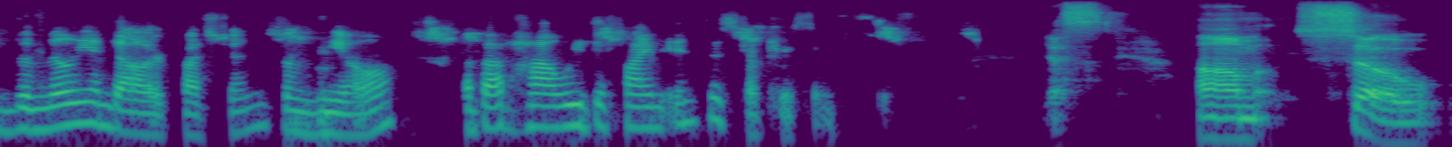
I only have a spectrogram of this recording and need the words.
the million dollar question from Neil about how we define infrastructure services. Yes. Um, so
